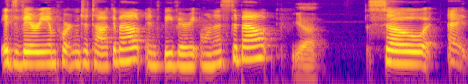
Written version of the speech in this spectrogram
it's very important to talk about and to be very honest about. Yeah, So, I,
